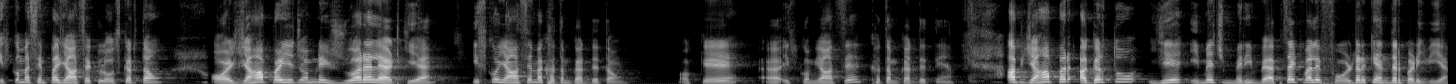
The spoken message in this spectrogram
इसको मैं सिंपल यहाँ से क्लोज करता हूँ और यहाँ पर ये जो हमने यूआरएल ऐड किया है, इसको यहाँ से मैं ख़त्म कर देता हूँ ओके इसको हम यहाँ से ख़त्म कर देते हैं। अब यहाँ पर अगर तो ये इमेज मेरी वेबसाइट वाले फोल्डर के अंदर पड़ी हुई है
